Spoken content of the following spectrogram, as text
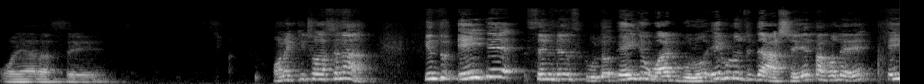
ওয়ার আছে, অনেক কিছু আছে না? কিন্তু এই যে সেন্টেন্সগুলো, এই যে ওয়ার্ডগুলো, এগুলো যদি আসে, তাহলে এই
